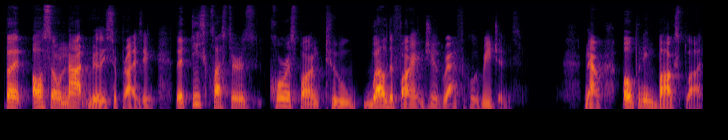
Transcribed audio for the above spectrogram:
but also not really surprising, that these clusters correspond to well-defined geographical regions. Now, opening Boxplot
